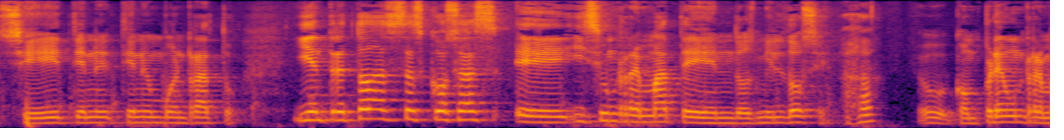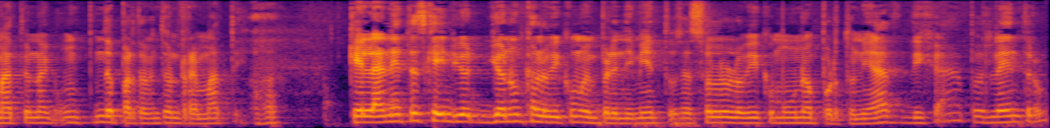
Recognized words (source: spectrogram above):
Sí, tiene, tiene un buen rato. Y entre todas esas cosas eh, hice un remate en 2012. Ajá. Uh, compré un remate, una- un, un departamento en remate. Ajá. Que la neta es que yo, yo nunca lo vi como emprendimiento, o sea, solo lo vi como una oportunidad. Dije, ah, pues le entro.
